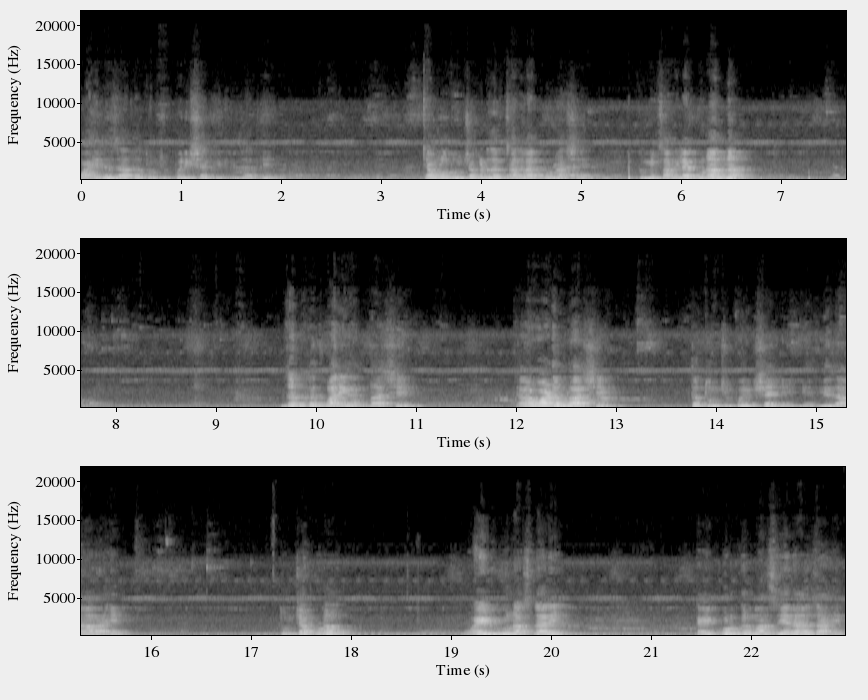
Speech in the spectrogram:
पाहिलं जातं तुमची परीक्षा घेतली जाते. त्यामुळे तुमच्याकडे जर चांगला गुण असेल तुम्ही चांगल्या गुणांना जर खत पाणी घातलं असेल त्याला वाढवलं असेल तर तुमची परीक्षा ही घेतली जाणार आहे. तुमच्या पुढं वाईट गुण असणारी काही कोडकर माणसं येणारच आहेत.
